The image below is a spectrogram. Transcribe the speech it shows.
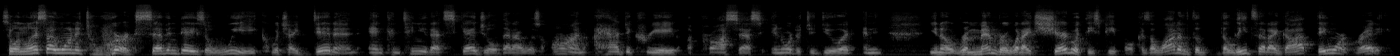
so unless i wanted to work 7 days a week which i didn't and continue that schedule that i was on i had to create a process in order to do it and you know remember what i shared with these people because a lot of the the leads that i got they weren't ready.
